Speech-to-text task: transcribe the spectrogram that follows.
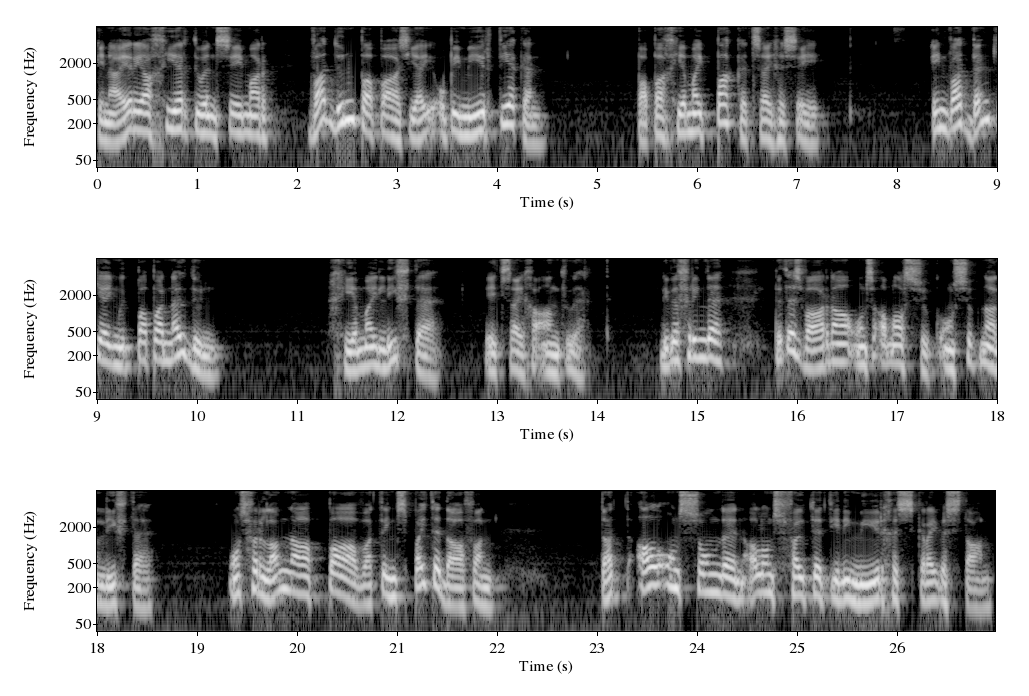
En hy reageer toe en sê: "Maar wat doen pappa as jy op die muur teken?" "Pappa gee my pak," het sy gesê. "En wat dink jy moet pappa nou doen?" "Gee my liefde," het sy geantwoord. Liewe vriende, dit is waarna ons almal soek. Ons soek na liefde. Ons verlang na 'n pa wat ten spyte daarvan dat al ons sonde en al ons foute teen die muur geskrywe staan,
